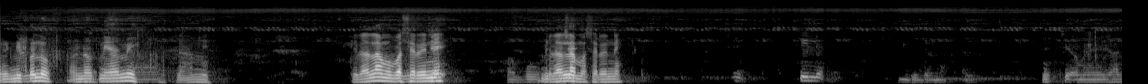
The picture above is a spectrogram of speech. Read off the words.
ini pa no, anak ni Ami. Nami. Kilala mo ba si Rene? Kilala mo si Rene? Dili. Mitsi ang mga yan.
